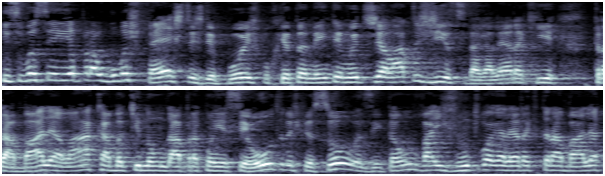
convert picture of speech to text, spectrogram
E se você ia para algumas festas depois, porque também tem muitos relatos disso, da galera que trabalha lá, acaba que não dá para conhecer outras pessoas, então vai junto com a galera que trabalha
